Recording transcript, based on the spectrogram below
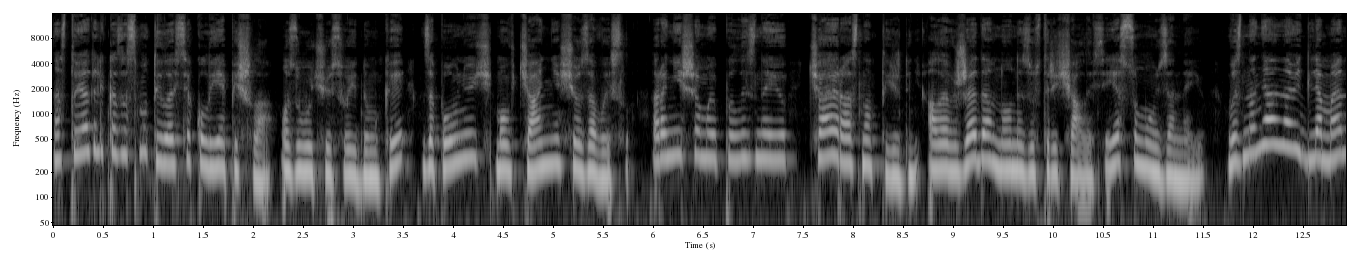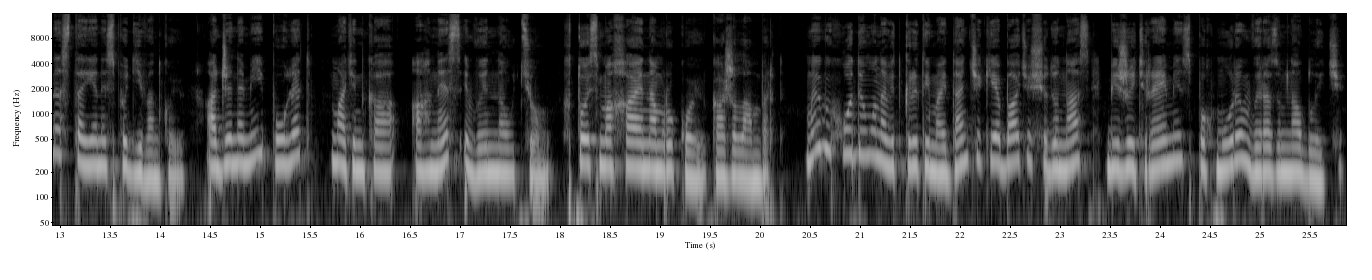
Настоятелька засмутилася, коли я пішла, озвучую свої думки, заповнюючи мовчання, що зависло. Раніше ми пили з нею чай раз на тиждень, але вже давно не зустрічалися. Я сумую за нею. Визнання навіть для мене стає несподіванкою, адже, на мій погляд, матінка Агнес і винна у цьому. Хтось махає нам рукою, каже Ламберт. Ми виходимо на відкритий майданчик, і я бачу, що до нас біжить Ремі з похмурим виразом на обличчі.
